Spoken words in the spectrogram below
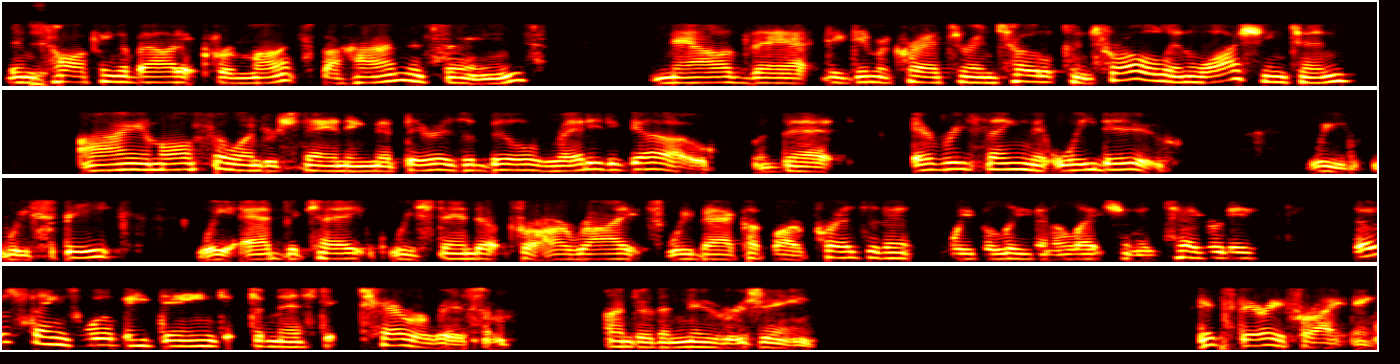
Been yeah. talking about it for months behind the scenes. Now that the Democrats are in total control in Washington, I am also understanding that there is a bill ready to go that everything that we do, we we speak, we advocate, we stand up for our rights, we back up our president, we believe in election integrity. Those things will be deemed domestic terrorism under the new regime. It's very frightening.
